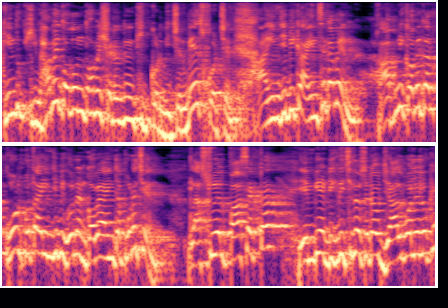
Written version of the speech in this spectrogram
কিন্তু কীভাবে তদন্ত হবে সেটা তিনি ঠিক করে দিচ্ছেন, বেশ করছেন। আইনজীবীকে আইন শেখাবেন? আপনি কবেকার কোন হতে আইনজীবী হলেন? কবে আইনটা পড়েছেন? ক্লাস টুয়েলভ পাস একটা, এমবিএ ডিগ্রি ছিল, সেটাও জাল বলে লোকে।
